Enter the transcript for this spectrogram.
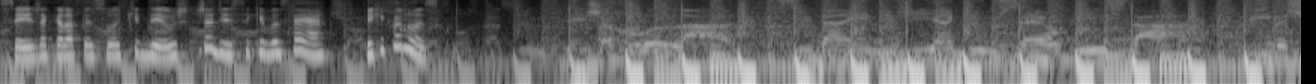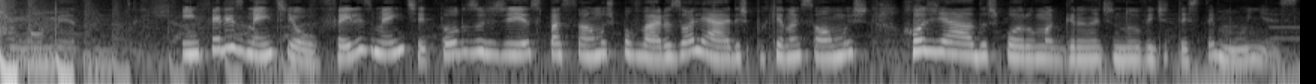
Seja aquela pessoa que Deus já disse que você é. Fique conosco. Deixa rolar, sinta a energia que no céu Infelizmente ou felizmente, todos os dias passamos por vários olhares, porque nós somos rodeados por uma grande nuvem de testemunhas.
